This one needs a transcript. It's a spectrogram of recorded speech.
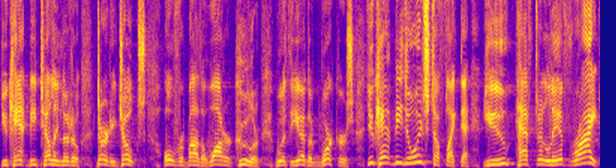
You can't be telling little dirty jokes over by the water cooler with the other workers. You can't be doing stuff like that. You have to live right.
